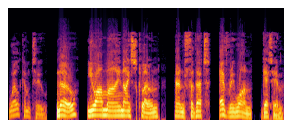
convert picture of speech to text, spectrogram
Welcome to. No, you are my nice clone, and for that, everyone, get him.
